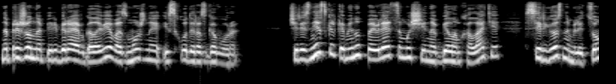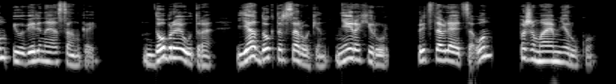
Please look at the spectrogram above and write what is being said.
напряженно перебирая в голове возможные исходы разговора. Через несколько минут появляется мужчина в белом халате с серьезным лицом и уверенной осанкой. «Доброе утро. Я доктор Сорокин, нейрохирург», — представляется он, пожимая мне руку.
